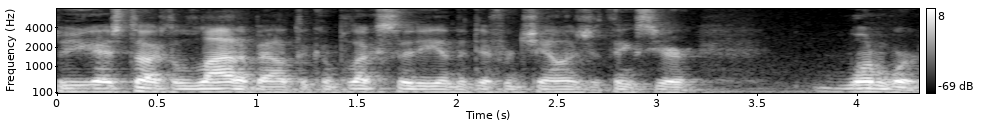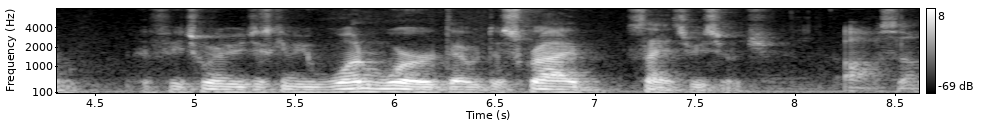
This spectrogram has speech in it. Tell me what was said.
So you guys talked a lot about the complexity and the different challenges of things here. One word. If each one of you just give me one word that would describe science research. Awesome.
